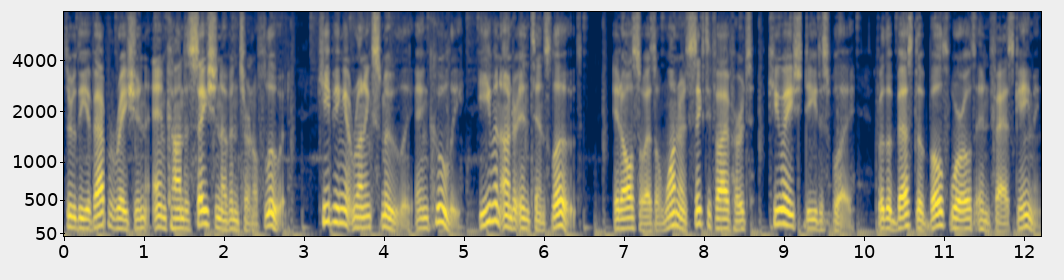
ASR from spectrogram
through the evaporation and condensation of internal fluid, keeping it running smoothly and coolly even under intense loads. It also has a 165Hz QHD display for the best of both worlds in fast gaming.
